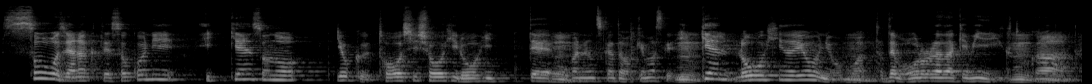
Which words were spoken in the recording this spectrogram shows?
そうじゃなくてそこに一見そのよく投資消費浪費ってうん。お金の使い方分けますけど、うん。一見浪費のように思わ、うん。例えばオーロラだけ見に行くとか、うん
